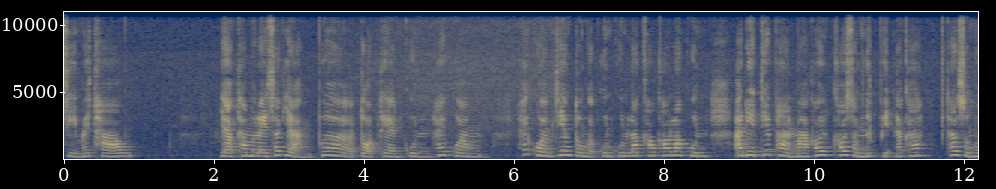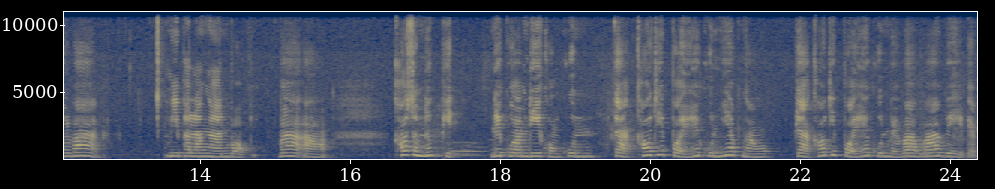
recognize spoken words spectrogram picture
สี่ไม้เท้า อยากทำอะไรสักอย่างเพื่อตอบแทนคุณให้ความให้ความเที่ยงตรงกับคุณคุณรักเขาเขารักคุณ อดีตที่ผ่านมาเขาเขาสำนึกผิดนะคะ ถ้าสมมติว่ามีพลังงานบอกว่าอ่า เขาสำนึกผิดในความดีของคุณ จากเขาที่ปล่อยให้คุณเงียบเหงา จากเขาที่ปล่อยให้คุณแบบว่าว้าเวแบบ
